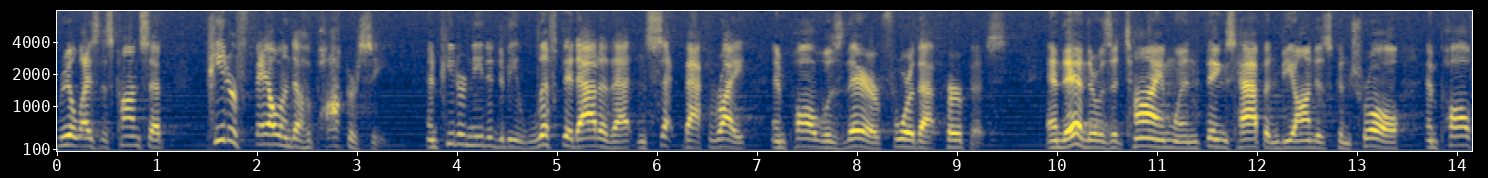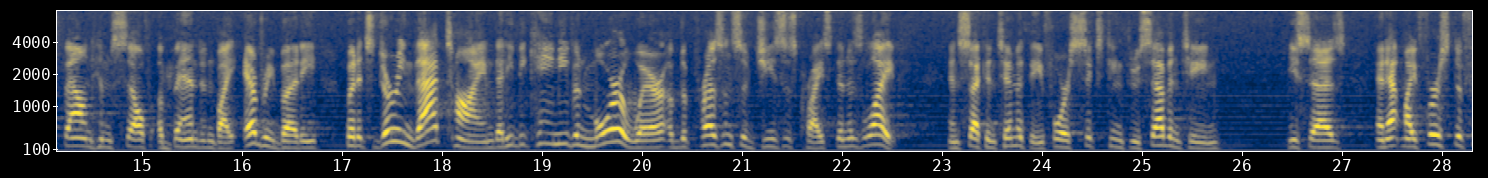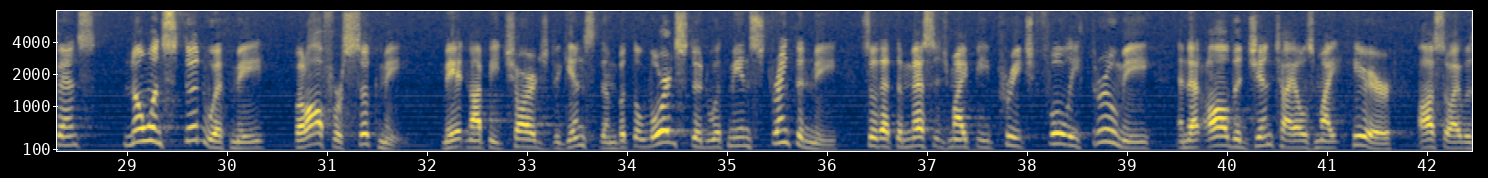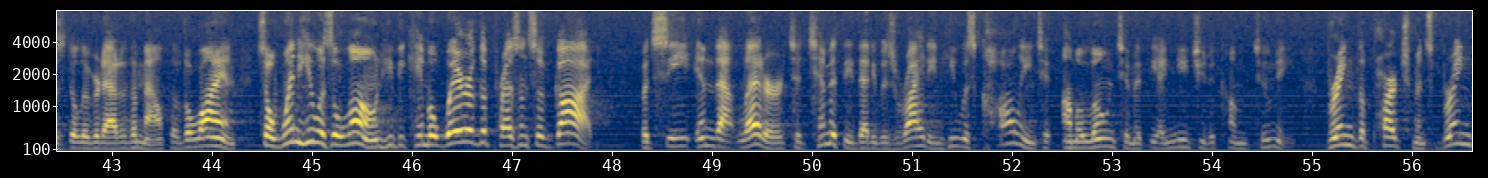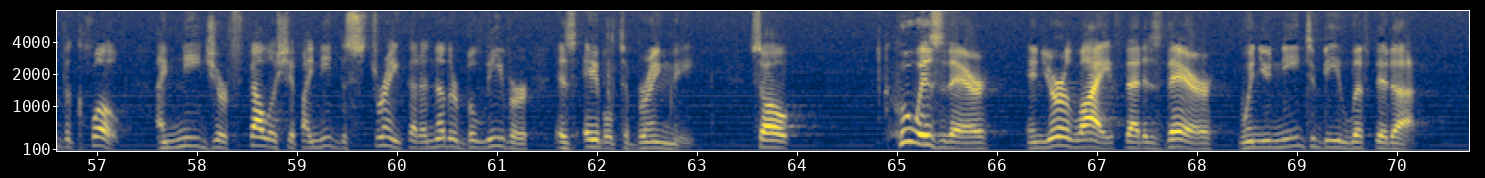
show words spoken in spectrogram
realize this concept, Peter fell into hypocrisy. And Peter needed to be lifted out of that and set back right, and Paul was there for that purpose. And then there was a time when things happened beyond his control, and Paul found himself abandoned by everybody. But it's during that time that he became even more aware of the presence of Jesus Christ in his life. In 2 Timothy 4 16 through 17, he says, And at my first defense, no one stood with me, but all forsook me. May it not be charged against them, but the Lord stood with me and strengthened me, so that the message might be preached fully through me, and that all the Gentiles might hear. Also, I was delivered out of the mouth of the lion. So when he was alone, he became aware of the presence of God. But see, in that letter to Timothy that he was writing, he was calling to, I'm alone, Timothy. I need you to come to me. Bring the parchments, bring the cloak. I need your fellowship. I need the strength that another believer is able to bring me. So, who is there in your life that is there when you need to be lifted up?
